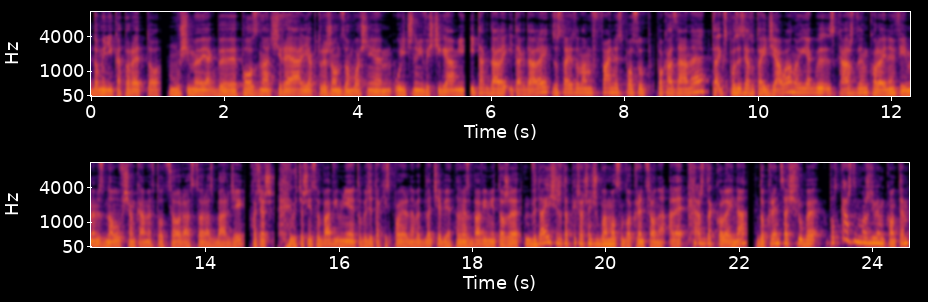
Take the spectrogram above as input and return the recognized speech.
Dominika Toretto, musimy jakby poznać realia, które rządzą właśnie ulicznymi wyścigami i tak dalej, i tak dalej. Zostaje to nam w fajny sposób pokazane. Ta ekspozycja tutaj działa, no i jakby z każdym kolejnym filmem znowu wsiąkamy w to coraz, coraz bardziej. Chociaż, chociaż nieco bawi mnie, to będzie taki spoiler nawet dla ciebie, natomiast bawi mnie to, że wydaje się, że ta pierwsza część już była mocno dokręcona, ale każda kolejna dokręca śrubę pod każdym możliwym kątem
